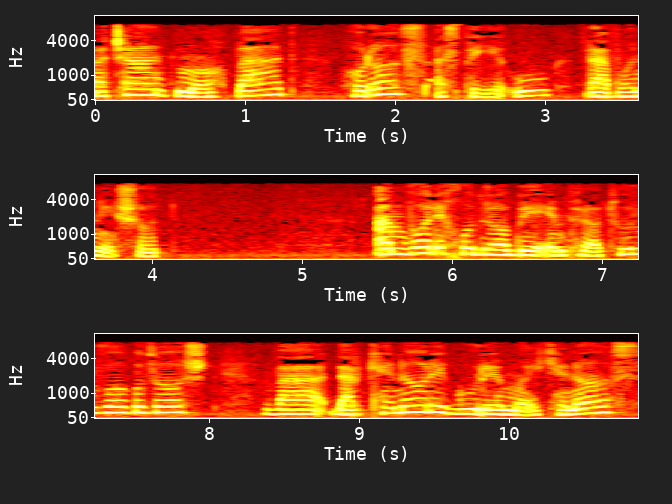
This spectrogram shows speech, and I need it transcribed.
و چند ماه بعد هراس از پی او روانه شد. اموال خود را به امپراتور واگذاشت و در کنار گور مایکناس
